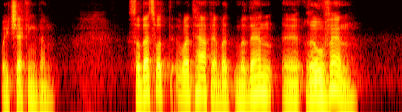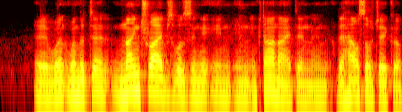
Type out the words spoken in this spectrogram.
by checking them. So that's what what happened. But, but then uh, Reuven, uh, when when the t- nine tribes was in in in, in Canaanite in, in the house of Jacob,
